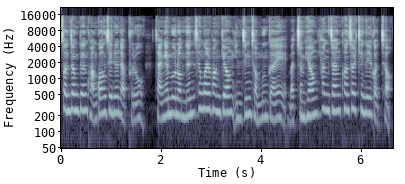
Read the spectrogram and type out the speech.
선정된 관광지는 앞으로 장애물 없는 생활환경 인증 전문가의 맞춤형 현장 컨설팅을 거쳐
